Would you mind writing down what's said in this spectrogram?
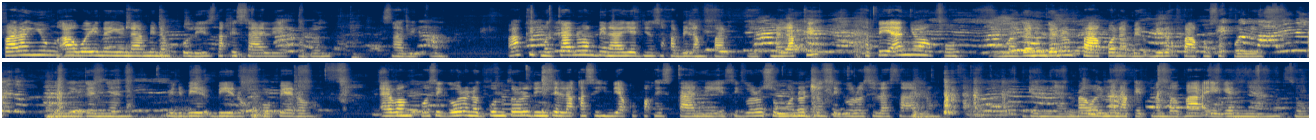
Parang yung away na yun namin ng pulis, nakisali ako dun. Sabi ko, bakit? Magkano ang binayad nyo sa kabilang party? Malaki? Hatian nyo ako. Maganon-ganon pa ako, na biro pa ako sa pulis. Ganyan-ganyan. Biro ko, pero ewan ko, siguro nag-control din sila kasi hindi ako Pakistani. Siguro sumunod lang siguro sila sa ano. Ganyan. Bawal manakit ng babae, ganyan. So,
